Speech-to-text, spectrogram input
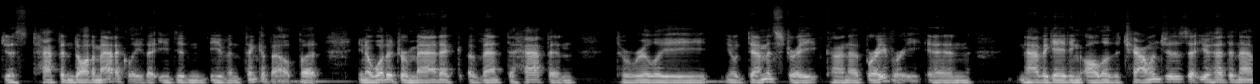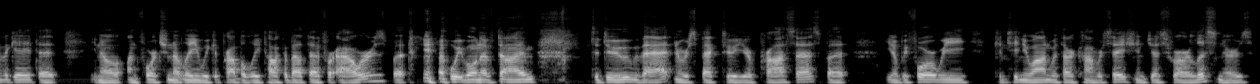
just happened automatically that you didn't even think about. But, you know, what a dramatic event to happen to really, you know, demonstrate kind of bravery in navigating all of the challenges that you had to navigate that, you know, unfortunately we could probably talk about that for hours, but you know, we won't have time to do that in respect to your process. But, you know, before we continue on with our conversation, just for our listeners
